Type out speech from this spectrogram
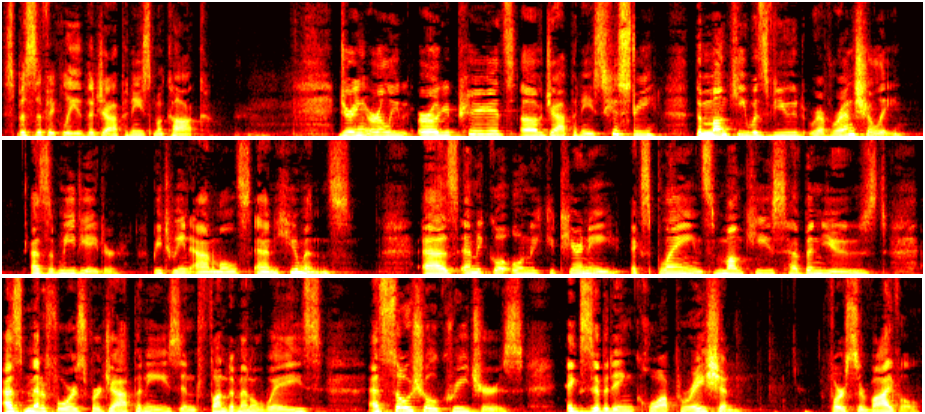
specifically the Japanese macaque. During early, early periods of Japanese history, the monkey was viewed reverentially as a mediator between animals and humans. As Emiko Ohnuki-Tierney explains, monkeys have been used as metaphors for Japanese in fundamental ways as social creatures exhibiting cooperation for survival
